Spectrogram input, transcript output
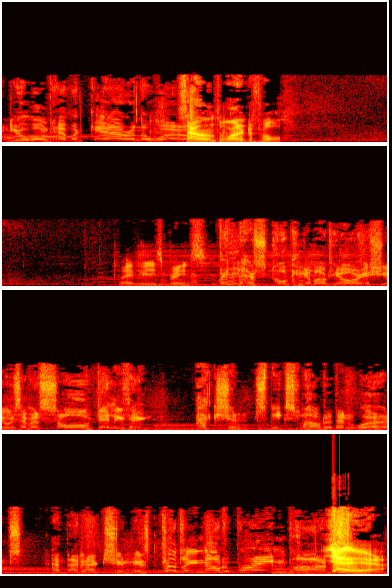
and you won't have a care in the world. Sounds wonderful. Can I read his brains? When has talking about your issues ever solved anything? Action speaks louder than words, and that action is cutting out brain parts. Yeah!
